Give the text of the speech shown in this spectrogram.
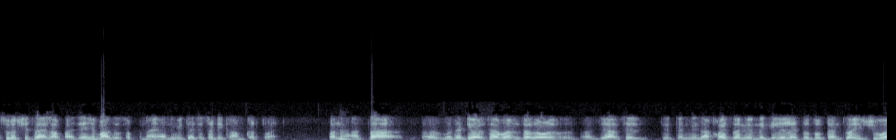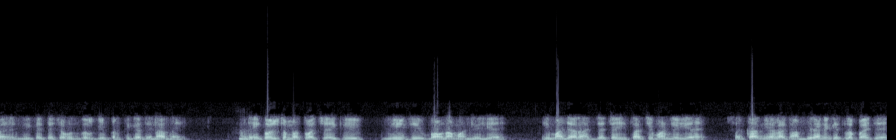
सुरक्षित राहायला पाहिजे हे माझं स्वप्न आहे आणि मी त्याच्यासाठी काम करतोय. पण हं. आता वडेट्टीवार साहेबांच्या जवळ जे असेल ते त्यांनी दाखवायचा निर्णय केलेला आहे तर तो त्यांचा इश्यू आहे. मी काही त्याच्याबद्दल काही प्रतिक्रिया देणार नाही. पण एक गोष्ट महत्वाची आहे की मी जी भावना मांडलेली आहे ही माझ्या राज्याच्या हिताची मांडलेली आहे. सरकारने याला गांभीर्याने घेतलं पाहिजे.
